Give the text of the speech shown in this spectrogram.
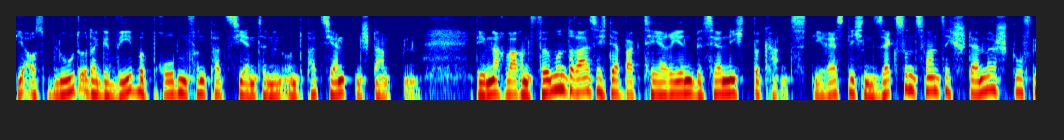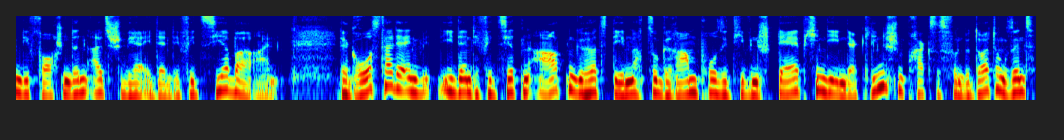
die aus Blut- oder Gewebeproben von Patientinnen und Patienten stammten. Demnach waren 35 der Bakterien bisher nicht bekannt. Die restlichen 26 Stämme stufen die Forschenden als schwer identifizierbar ein. Der Großteil der identifizierten Arten gehört demnach zu grampositiven Stäbchen, die in der klinischen Praxis von Bedeutung sind,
